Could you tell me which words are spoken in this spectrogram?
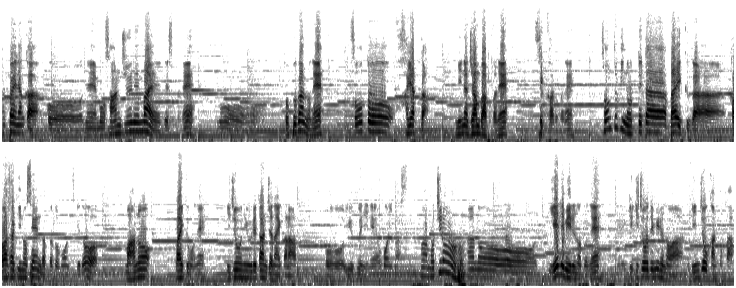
やっぱりなんか、こうね、もう30年前ですかね。もう、トップガンのね、相当流行った。みんなジャンバーとかね、ステッカーとかね、その時乗ってたバイクが川崎の1000だったと思うんですけど、まあ、あのバイクもね、非常に売れたんじゃないかな、というふうにね、思います。まあ、もちろん、あのー、家で見るのとね、劇場で見るのは臨場感とか、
